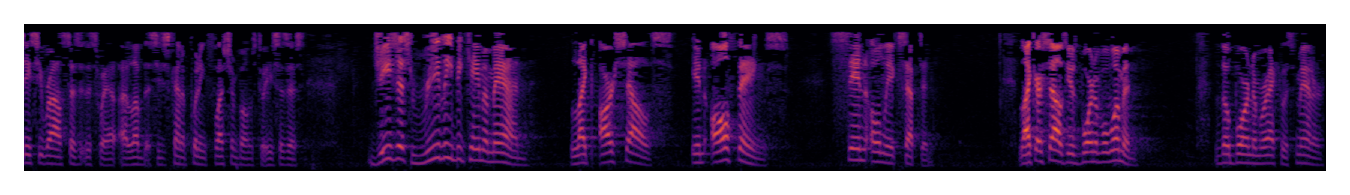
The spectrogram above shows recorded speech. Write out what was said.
J.C. Ryle says it this way. I, I love this. He's just kind of putting flesh and bones to it. He says this Jesus really became a man like ourselves in all things, sin only accepted. Like ourselves, he was born of a woman, though born in a miraculous manner.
